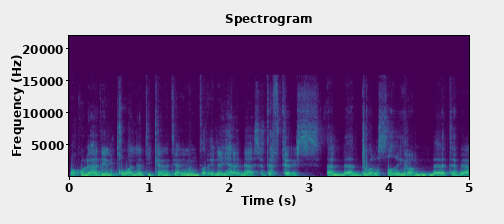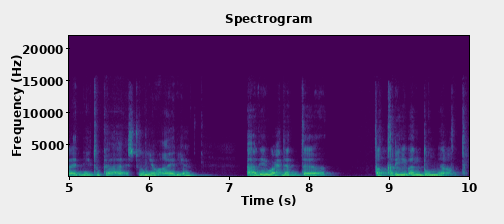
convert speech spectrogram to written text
وكل هذه القوى التي كانت يعني ينظر إليها أنها ستفترس الدول الصغيرة التابعة للناتو كإستونيا وغيرها. هذه الوحدات تقريبا دمرت.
